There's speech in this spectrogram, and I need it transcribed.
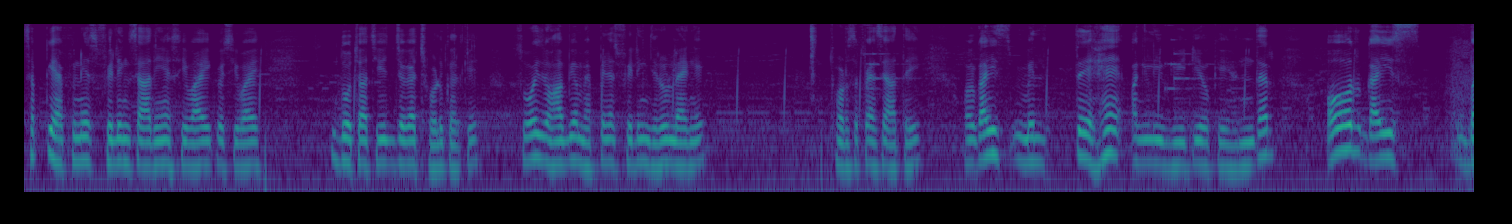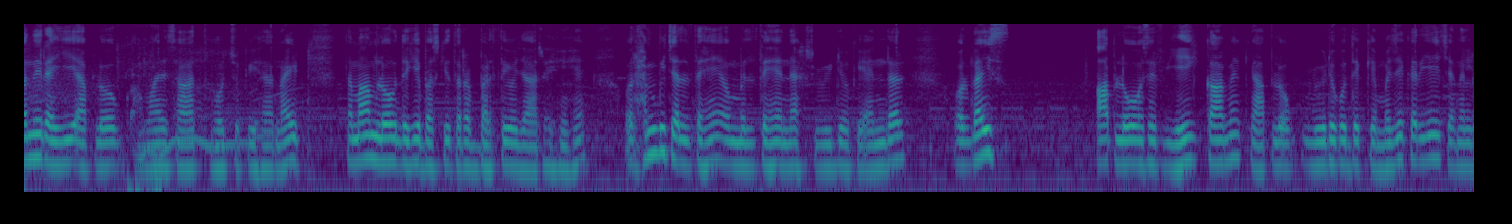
सबकी हैप्पीनेस फीलिंग्स आ रही हैं सिवाय को सिवाय दो चार चीज़ जगह छोड़ करके। सो गाइस वहाँ भी हम हैप्पीनेस फीलिंग ज़रूर लाएँगे। थोड़े से पैसे आते ही। और गाइस मिलते हैं अगली वीडियो के अंदर। और गाइस बने रहिए आप लोग। हमारे साथ हो चुकी है नाइट तमाम लोग देखिए, बस की तरफ़ बढ़ते हुए जा रहे हैं। और हम भी चलते हैं और मिलते हैं नेक्स्ट वीडियो के अंदर। और गाइस आप लोगों का सिर्फ़ यही काम है कि आप लोग वीडियो को देख के मज़े करिए चैनल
